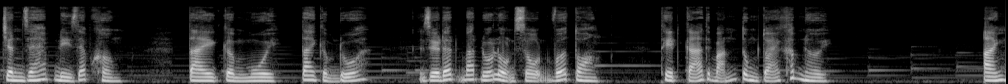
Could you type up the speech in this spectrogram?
Chân dép đi dép không. Tay cầm mùi, tay cầm đũa. Dưới đất bát đũa lộn xộn vỡ toàn Thịt cá thì bắn tung tóe khắp nơi. Anh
